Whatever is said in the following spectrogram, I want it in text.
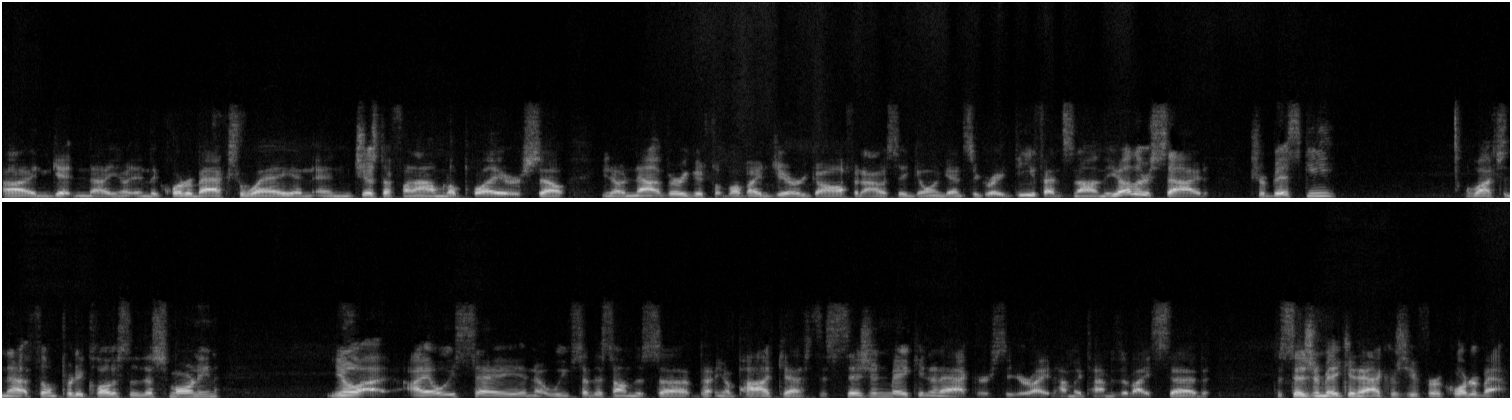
uh, and getting uh, you know in the quarterback's way, and and just a phenomenal player. So you know, not very good football by Jared Goff, and obviously going against a great defense. Now on the other side, Trubisky, watching that film pretty closely this morning. You know, I, I always say, and we've said this on this uh, you know podcast: decision making and accuracy. Right? How many times have I said? Decision making accuracy for a quarterback.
